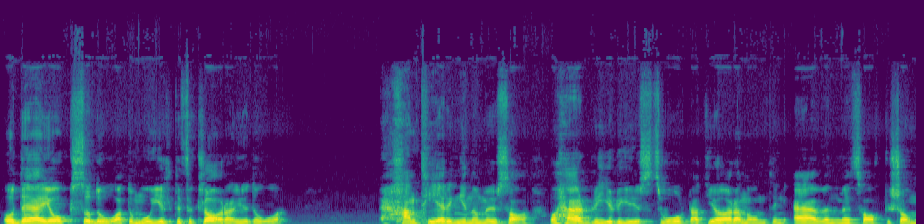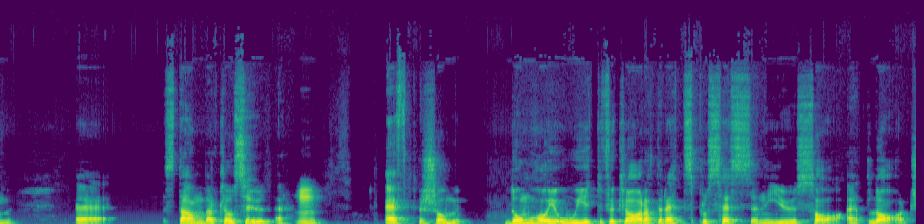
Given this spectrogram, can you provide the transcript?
Och det är ju också då att de ogiltigt förklarar ju då hantering inom USA. Och här blir det just svårt att göra någonting även med saker som eh, standardklausuler. Mm. Eftersom de har ju ogiltigförklarat rättsprocessen i USA at large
